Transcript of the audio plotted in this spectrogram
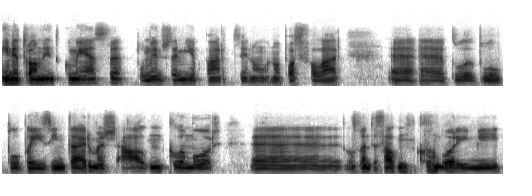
e naturalmente começa, pelo menos da minha parte, eu não, não posso falar eh, pelo, pelo- pelo país inteiro, mas há algum clamor, eh, levanta-se algum clamor em mim,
